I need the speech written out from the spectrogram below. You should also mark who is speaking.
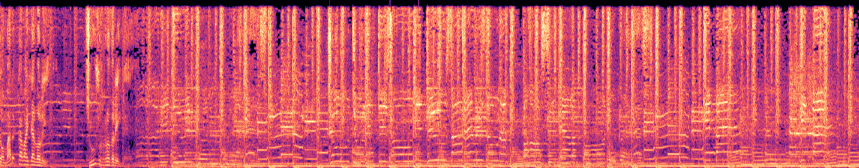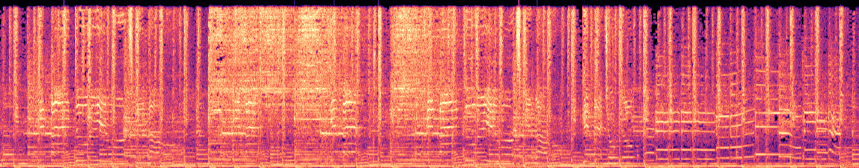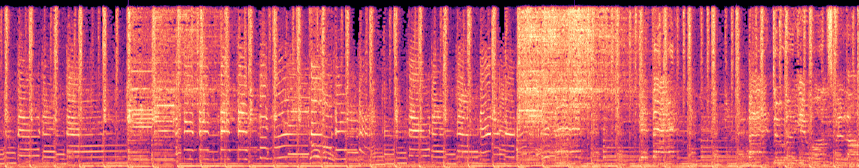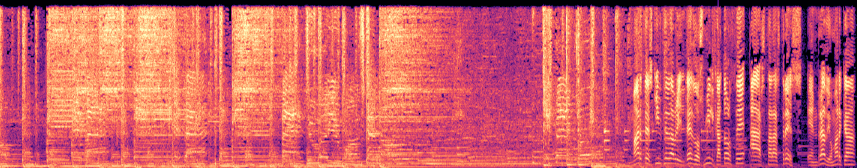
Speaker 1: Directo Marca Valladolid. Chus Rodríguez.
Speaker 2: Martes 15 de abril de 2014 hasta las 3 en Radio Marca,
